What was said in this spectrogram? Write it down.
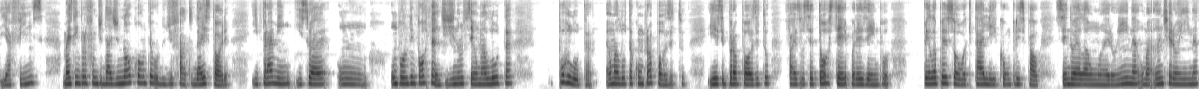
e afins, mas tem profundidade no conteúdo de fato da história. E para mim, isso é um, um ponto importante de não ser uma luta por luta, é uma luta com propósito. E esse propósito faz você torcer, por exemplo, pela pessoa que está ali como principal, sendo ela uma heroína, uma anti-heroína,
